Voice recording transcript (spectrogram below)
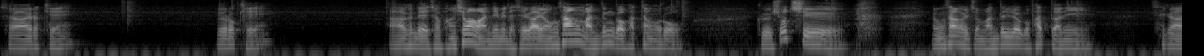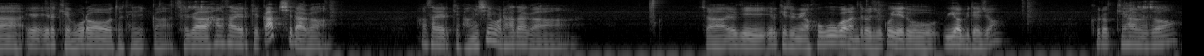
자 이렇게 이렇게 아 근데 저 방심하면 안 됩니다. 제가 영상 만든 거 바탕으로 그 쇼츠 영상을 좀 만들려고 봤더니 제가 예, 이렇게 물어도 되니까 제가 항상 이렇게 깝치다가 항상 이렇게 방심을 하다가 자 여기 이렇게 두면 호구가 만들어지고 얘도 위협이 되죠? 그렇게 하면서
